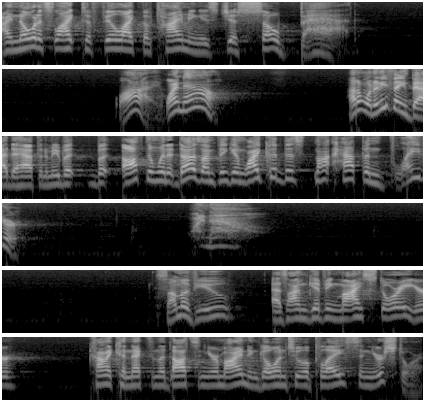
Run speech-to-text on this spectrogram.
I know what it's like to feel like the timing is just so bad. Why? Why now? I don't want anything bad to happen to me, but, but often when it does, I'm thinking, why could this not happen later? Why now? Some of you, as I'm giving my story, you're kind of connecting the dots in your mind and going to a place in your story.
